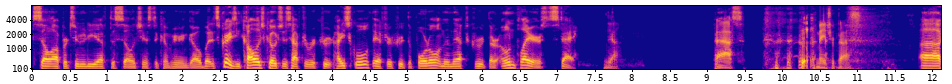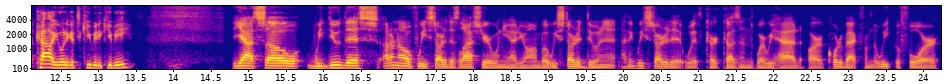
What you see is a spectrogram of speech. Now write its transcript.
sell opportunity. You have to sell a chance to come here and go. But it's crazy. College coaches have to recruit high school. They have to recruit the portal and then they have to recruit their own players to stay. Yeah. Pass Major pass. Uh, Kyle, you want to get to QB to QB? Yeah, so we do this. I don't know if we started this last year when you had you on, but we started doing it. I think we started it with Kirk Cousins, where we had our quarterback from the week before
